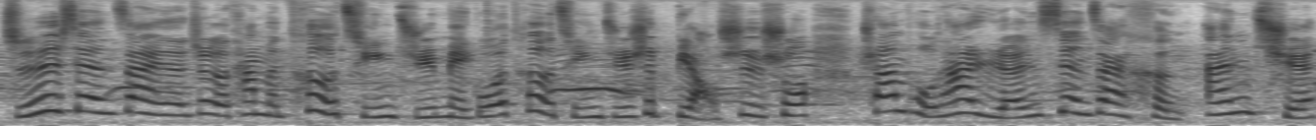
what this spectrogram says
只是现在呢，这个他们特勤局，美国特勤局是表示说，川普他人现在很安全，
